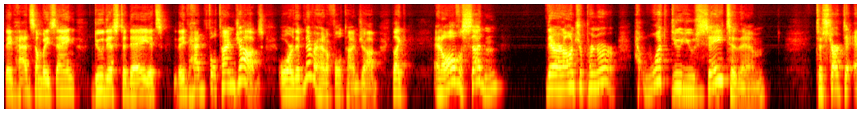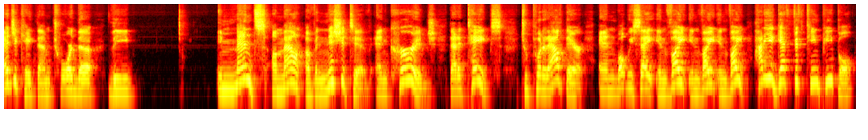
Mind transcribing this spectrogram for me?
they've had somebody saying do this today. It's they've had full-time jobs or they've never had a full-time job. Like and all of a sudden they're an entrepreneur. What do you say to them to start to educate them toward the the immense amount of initiative and courage that it takes to put it out there. And what we say, invite, invite, invite. How do you get 15 people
